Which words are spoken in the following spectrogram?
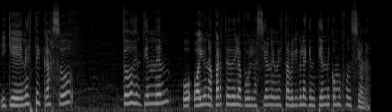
y que en este caso todos entienden, o, o hay una parte de la población en esta película que entiende cómo funciona,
